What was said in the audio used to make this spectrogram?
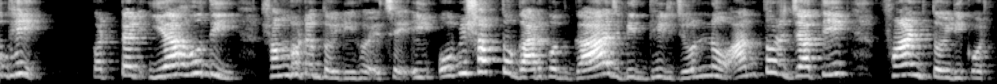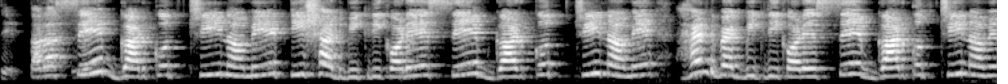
অধিক কট্টর ইয়াহুদি সংগঠন তৈরি হয়েছে। এই অভিশপ্ত গার্কত গাছ বৃদ্ধির জন্য আন্তর্জাতিক ফান্ড তৈরি করতে। তারা সেভ গার্কত ট্রি নামে টি শার্ট বিক্রি করে সেভ গার্কত ট্রি নামে হ্যান্ডব্যাগ বিক্রি করে সেভ গার্কত ট্রি নামে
